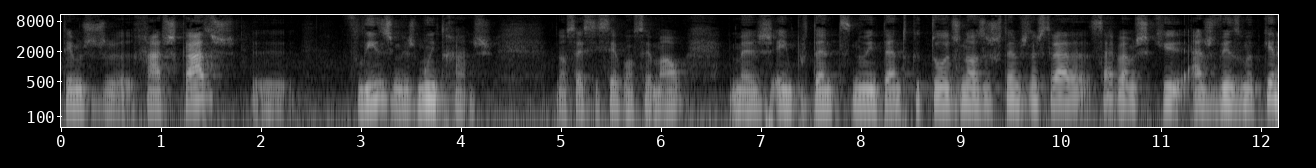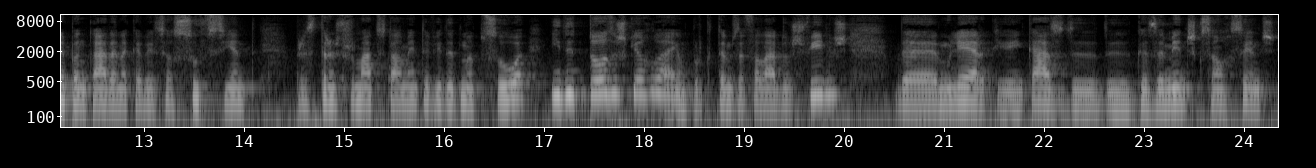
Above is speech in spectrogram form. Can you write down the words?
Temos uh, raros casos, uh, felizes, mas muito raros. Não sei se isso é bom ou se é mau, mas é importante, no entanto, que todos nós os que estamos na estrada saibamos que às vezes uma pequena pancada na cabeça é o suficiente para se transformar totalmente a vida de uma pessoa e de todos os que a rodeiam, porque estamos a falar dos filhos, da mulher que, em caso de, de casamentos que são recentes,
